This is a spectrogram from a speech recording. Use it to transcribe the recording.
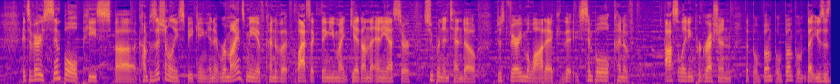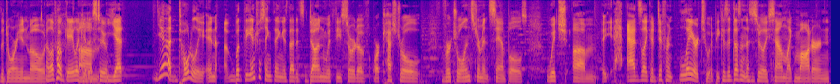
it's a very simple piece, uh, compositionally speaking, and it reminds me of kind of a classic thing you might get on the NES or Super Nintendo. Just very melodic, the simple kind of oscillating progression, the boom, boom, boom, boom, boom, that uses the Dorian mode. I love how Gaelic it is Um, too. Yet, yeah, totally. And uh, but the interesting thing is that it's done with these sort of orchestral virtual instrument samples, which um, adds like a different layer to it because it doesn't necessarily sound like modern,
